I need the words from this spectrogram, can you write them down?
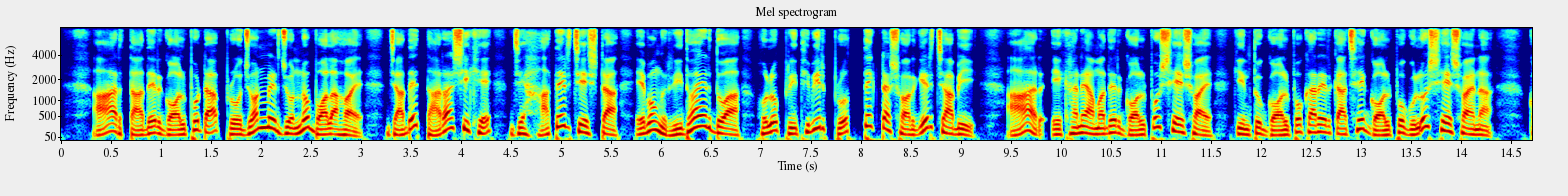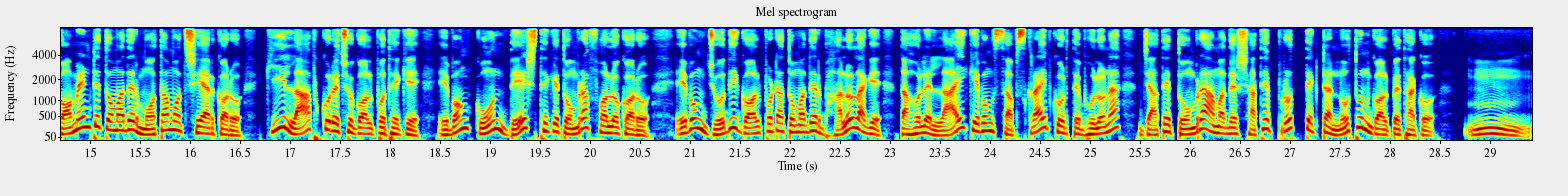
আর তাদের গল্পটা প্রজন্মের জন্য বলা হয় যাতে তারা শিখে যে হাতের চেষ্টা এবং হৃদয়ের দোয়া হলো পৃথিবীর প্রত্যেকটা স্বর্গের চাবি। আর এখানে আমাদের গল্প শেষ হয়, কিন্তু গল্পকারের কাছে গল্পগুলো শেষ হয় না। কমেন্টে তোমাদের মতামত শেয়ার করো। কি লাভ করেছ গল্প থেকে? এবং কোন দেশ থেকে তোমরা ফলো করো। এবং যদি গল্পটা তোমাদের ভালো লাগে, তাহলে লাইক এবং সাবস্ক্রাইব করতে ভুলো না, যাতে তোমরা আমাদের সাথে প্রত্যেকটা নতুন গল্পে থাকো। উম।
